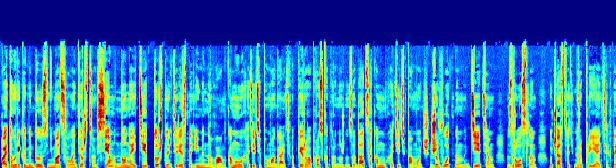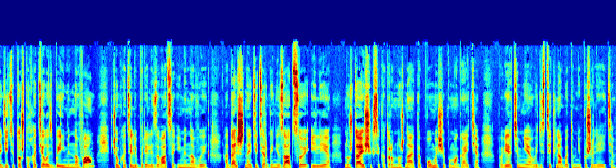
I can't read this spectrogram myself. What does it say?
Поэтому рекомендую заниматься волонтерством всем, но найти то, что интересно именно вам. Кому вы хотите помогать? Вот первый вопрос, который нужно задаться, а кому вы хотите помочь? Животным, детям, взрослым, участвовать в мероприятиях. Найдите то, что хотелось бы именно вам, в чем хотели бы реализоваться именно вы. А дальше найдите организацию или нуждающихся, которым нужна эта помощь, и помогайте. Поверьте мне, вы действительно об этом не пожалеете.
